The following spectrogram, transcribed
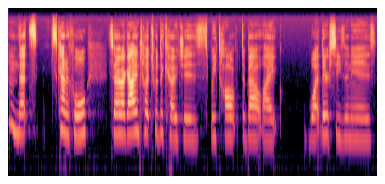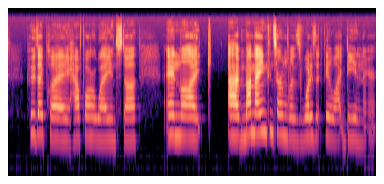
hmm, that's kind of cool. So I got in touch with the coaches. We talked about like what their season is, who they play, how far away and stuff. And like I, my main concern was what does it feel like being there?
